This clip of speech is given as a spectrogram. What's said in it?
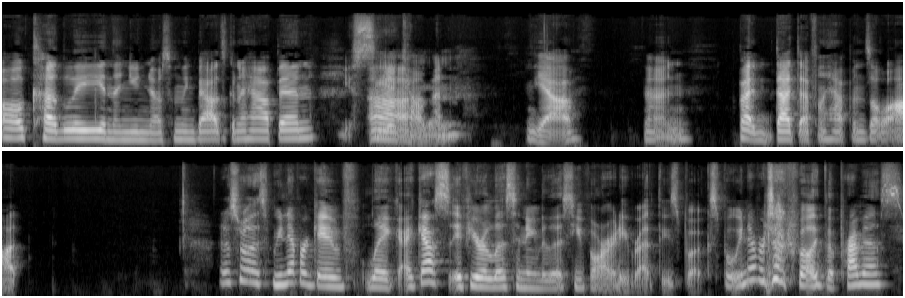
all cuddly and then you know something bad's going to happen. You see Um, it coming. Yeah. And but that definitely happens a lot. I just realized we never gave like I guess if you're listening to this, you've already read these books, but we never talked about like the premise,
